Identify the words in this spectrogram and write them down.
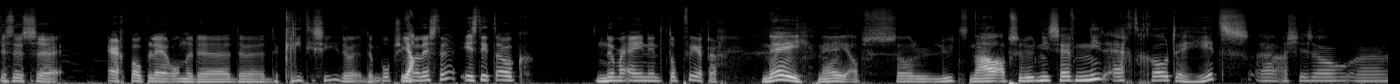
Dit is dus uh, erg populair onder de, de, de critici, de, de popjournalisten. Ja. Is dit ook nummer 1 in de top 40? Nee, nee, absoluut. Nou, absoluut niet. Ze heeft niet echt grote hits, uh, als je zo uh,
